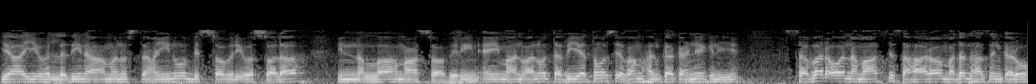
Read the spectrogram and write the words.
یا ایوہ الذین آمنوا بالصبر والصلاح ان اللہ مع الصابرین۔ اے ایمان والوں طبیعتوں سے غم ہلکا کرنے کے لیے صبر اور نماز سے سہارا اور مدد حاصل کرو۔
